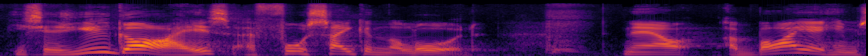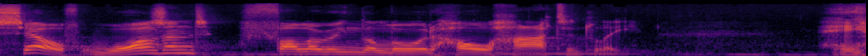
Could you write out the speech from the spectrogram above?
he says, You guys have forsaken the Lord. Now, Abiah himself wasn't following the Lord wholeheartedly. He,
